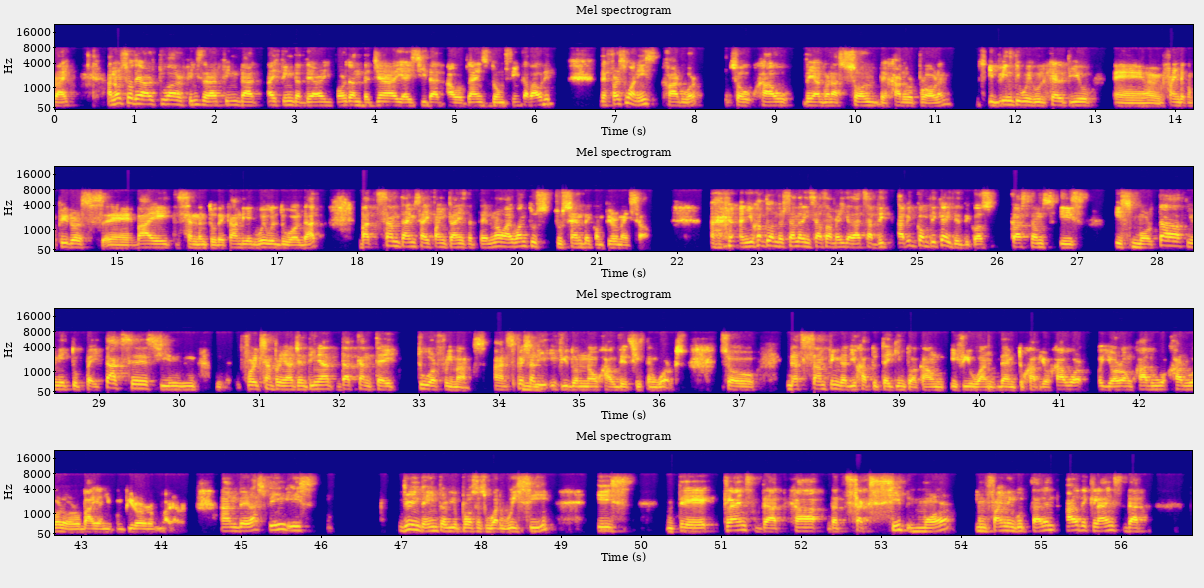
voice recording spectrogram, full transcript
right? And also there are two other things that i think that i think that they are important but generally i see that our clients don't think about it. The first one is hardware so how they are going to solve the hardware problem. We will help you uh, find the computers, uh, buy it, send them to the candidate. We will do all that. But sometimes I find clients that tell, no, I want to, to send the computer myself. and you have to understand that in South America that's a bit a bit complicated because customs is is more tough. You need to pay taxes. In, for example, in Argentina, that can take two or three months, and especially mm. if you don't know how the system works. So that's something that you have to take into account if you want them to have your hardware, your own hardware, or buy a new computer or whatever. And the last thing is during the interview process, what we see is the clients that have that succeed more in finding good talent are the clients that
